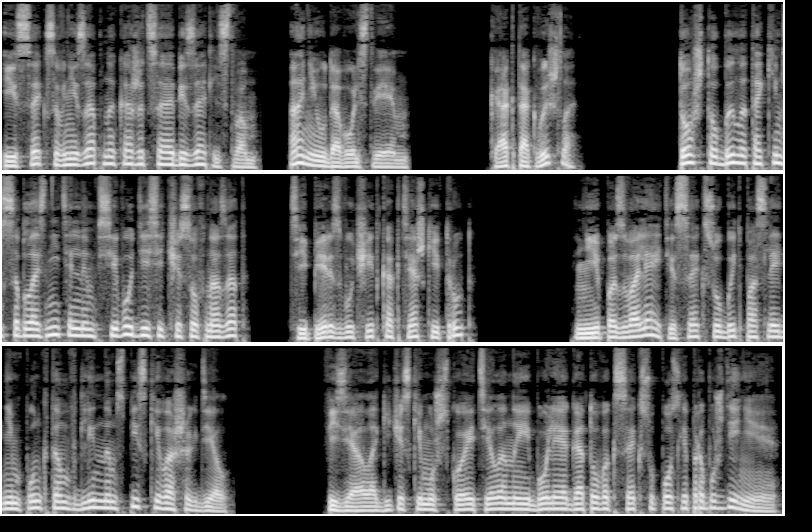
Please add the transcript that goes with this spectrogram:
и секс внезапно кажется обязательством, а не удовольствием. Как так вышло? То, что было таким соблазнительным всего 10 часов назад, теперь звучит как тяжкий труд? Не позволяйте сексу быть последним пунктом в длинном списке ваших дел. Физиологически мужское тело наиболее готово к сексу после пробуждения.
